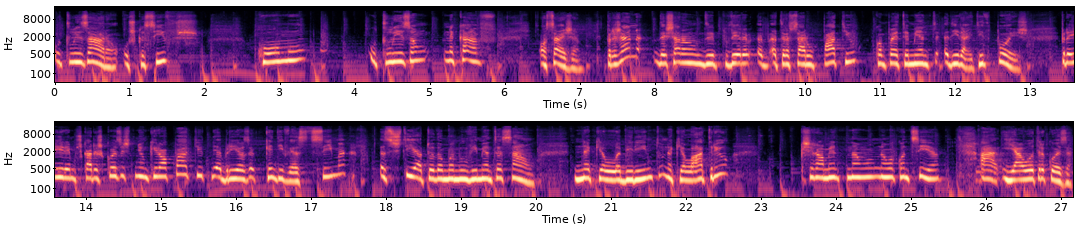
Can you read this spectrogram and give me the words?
utilizaram os cacifos como utilizam na cave. Ou seja, para já deixaram de poder atravessar o pátio completamente à direita e depois para irem buscar as coisas tinham que ir ao pátio, abria quem tivesse de cima, assistia a toda uma movimentação naquele labirinto, naquele átrio, que geralmente não, não acontecia. Ah, e há outra coisa:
